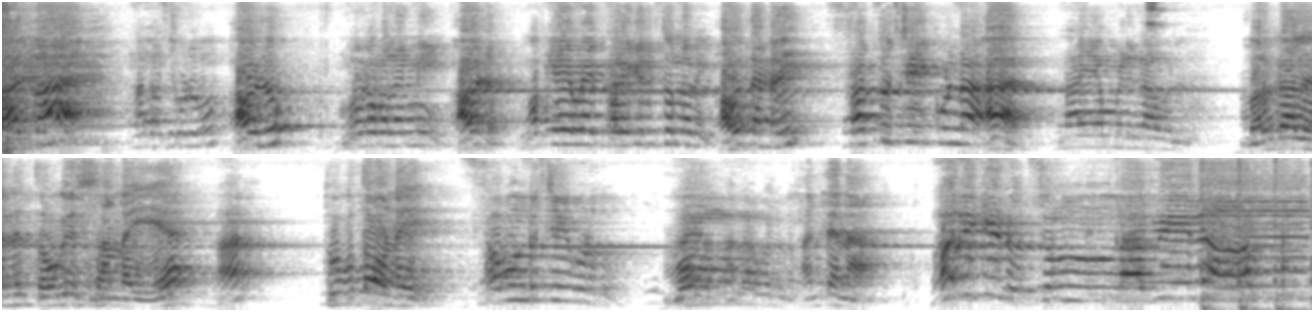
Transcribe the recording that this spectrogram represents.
అలా చూడు. అవును. మృగములన్నీ అవును. ఒకే వైపు పరిగెడుతున్నవి అవును తండ్రి. సత్తు చేయకుండా. నా ఎమ్మడి రావులు మొలకాలన్నీ తొలగిస్తున్నాయి ఆ? తూగుతూ ఉన్నాయి. సౌండ్ చేయకూడదు. అంతేనా? పరిగెడుచున్నవిరా దేవి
